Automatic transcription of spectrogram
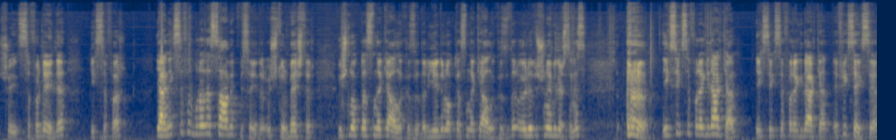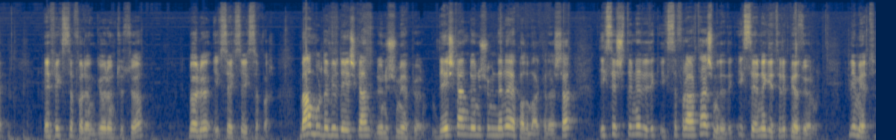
şu 0 değil de x0 yani x0 burada sabit bir sayıdır. 3'tür, 5'tir. 3 noktasındaki anlık hızıdır. 7 noktasındaki anlık hızıdır. Öyle düşünebilirsiniz. x x0'a giderken x x0'a giderken fx eksi fx0'ın görüntüsü bölü x eksi x0. Ben burada bir değişken dönüşümü yapıyorum. Değişken dönüşümünde ne yapalım arkadaşlar? x eşittir ne dedik? x0 artı h mı dedik? x yerine getirip yazıyorum. Limit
